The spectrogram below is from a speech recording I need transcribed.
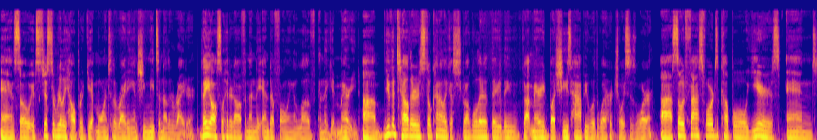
And so it's just to really help her get more into the writing. And she meets another writer. They also hit it off and then they end up falling in love and they get married. Um, you can tell there's still kind of like a struggle there. They, they got married, but she's happy with what her choices were. Uh, so it fast forwards a couple years and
